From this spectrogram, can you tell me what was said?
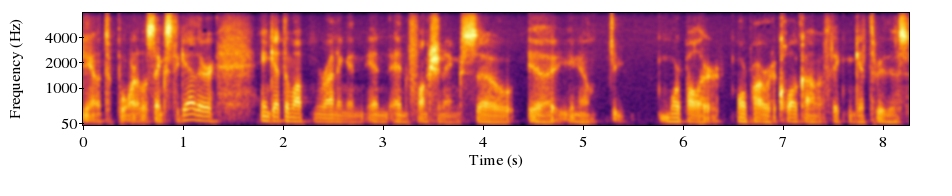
you know, to put one of those things together and get them up and running and, and, and functioning. So, uh, you know, more power, more power to Qualcomm if they can get through this.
